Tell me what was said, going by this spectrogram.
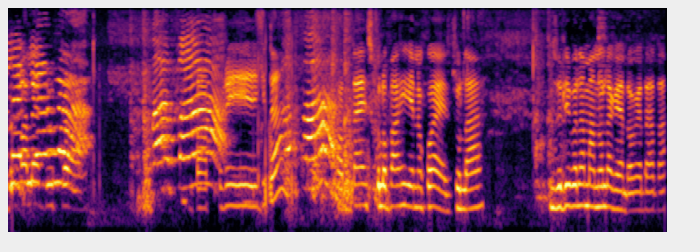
ইফালে দুটা। বাপৰে এইকেইটা সদায় স্কুলৰ পৰা আহি এনেকুৱাই জোলা জুলিবলৈ মানুহ লাগে সিহঁতক এটা এটা।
